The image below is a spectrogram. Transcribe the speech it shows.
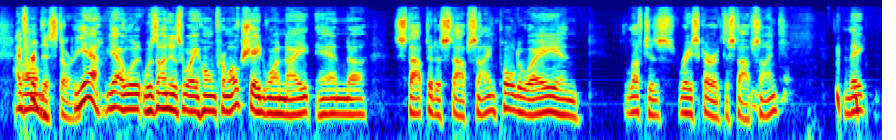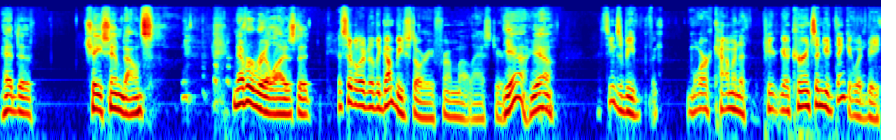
I've heard um, this story. Yeah, yeah, wa- was on his way home from Oakshade one night and uh, stopped at a stop sign, pulled away, and left his race car at the stop sign. they had to chase him down. Never realized it. It's similar to the Gumby story from uh, last year. Yeah, yeah. It seems to be more common occurrence than you'd think it would be.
